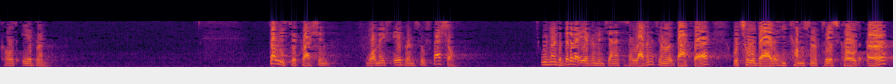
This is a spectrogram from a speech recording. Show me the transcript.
called Abram. That leads to a question what makes Abram so special? We've learned a bit about Abram in Genesis 11, if you want to look back there. We're told there that he comes from a place called Ur.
